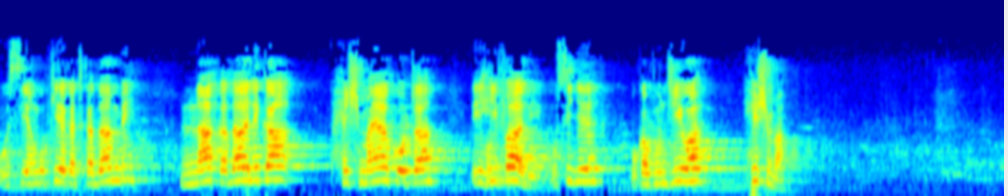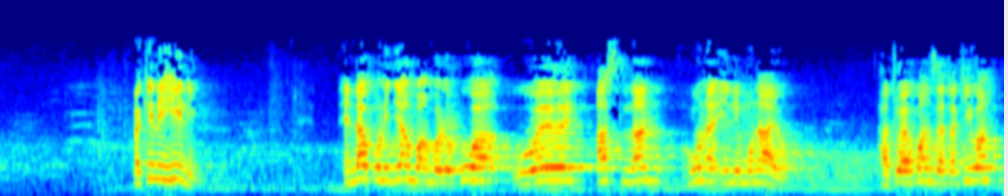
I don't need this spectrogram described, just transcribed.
usiangukie katika dhambi na kadhalika heshima yako utaihifadhi. Usije ukavunjiwa heshima. Lakini hili endapo ni jambo ambalo kuwa wewe aslan huna elimu nayo hatua ya kwanza yatakiwa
